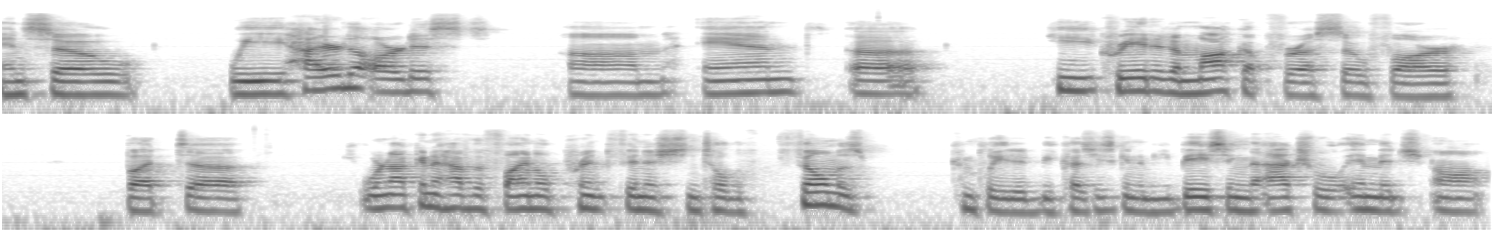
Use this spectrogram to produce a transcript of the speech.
And so we hired the artist, um, and uh, he created a mock-up for us so far but uh, we're not going to have the final print finished until the film is completed because he's going to be basing the actual image on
